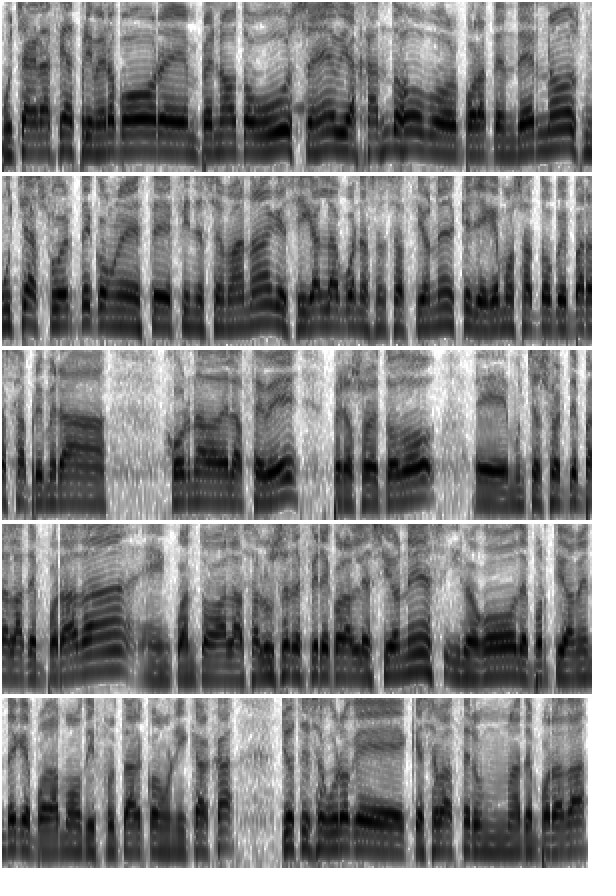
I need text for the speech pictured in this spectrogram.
Muchas gracias primero por eh, en pleno autobús, eh, viajando, por, por, atendernos. Mucha suerte con este fin de semana, que sigan las buenas sensaciones, que lleguemos a tope para esa primera jornada de la CB, pero sobre todo eh, mucha suerte para la temporada en cuanto a la salud se refiere con las lesiones y luego deportivamente que podamos disfrutar con Unicaja. Yo estoy seguro que, se va a hacer una temporada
